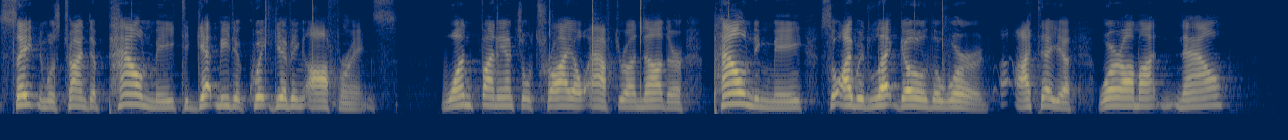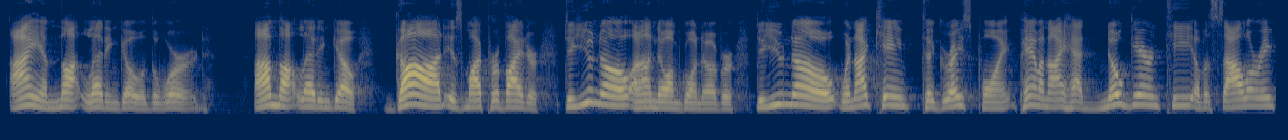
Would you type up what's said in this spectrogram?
Satan was trying to pound me to get me to quit giving offerings. One financial trial after another, pounding me so I would let go of the word. I tell you, where I'm at now, I am not letting go of the word. I'm not letting go. God is my provider. Do you know, and I know I'm going over, do you know when I came to Grace Point, Pam and I had no guarantee of a salary.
